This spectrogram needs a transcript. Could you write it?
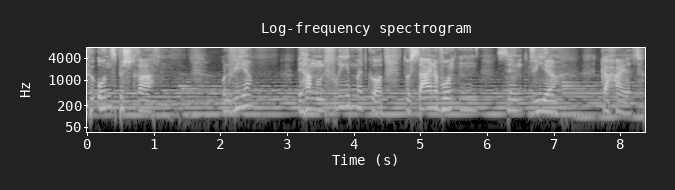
für uns bestrafen. Und wir, wir haben nun Frieden mit Gott. Durch seine Wunden sind wir geheilt.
